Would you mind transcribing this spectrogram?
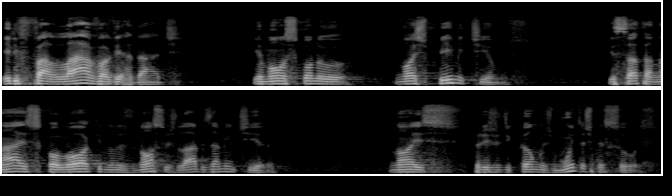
Ele falava a verdade. Irmãos, quando nós permitimos que Satanás coloque nos nossos lábios a mentira, nós prejudicamos muitas pessoas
